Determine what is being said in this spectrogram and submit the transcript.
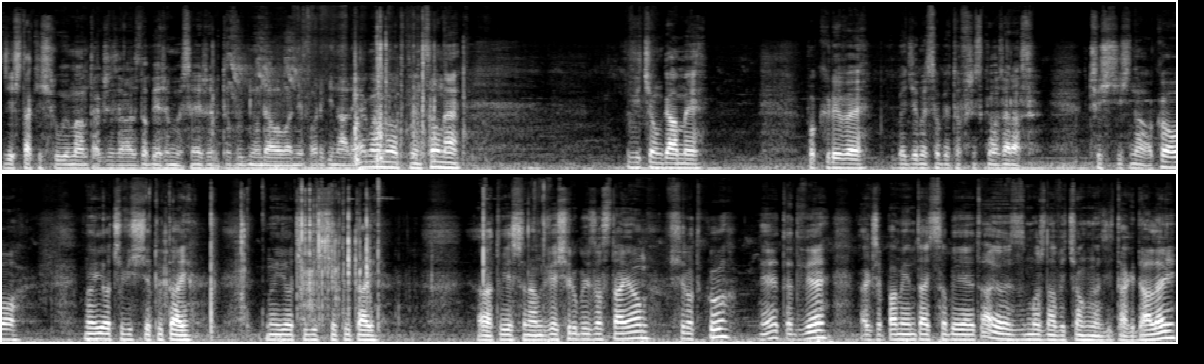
gdzieś takie śruby mam, także zaraz dobierzemy sobie, żeby to wyglądało ładnie w oryginale. Jak mamy odkręcone, wyciągamy pokrywę. Będziemy sobie to wszystko zaraz czyścić naokoło. No i oczywiście tutaj, no i oczywiście tutaj, a tu jeszcze nam dwie śruby zostają w środku, nie, te dwie, także pamiętać sobie, to jest, można wyciągnąć i tak dalej.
